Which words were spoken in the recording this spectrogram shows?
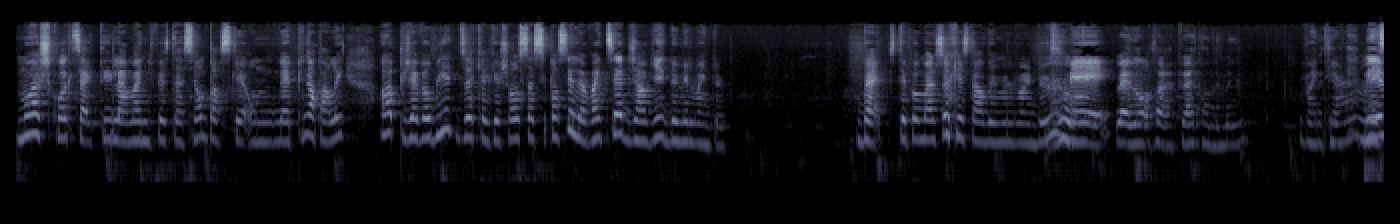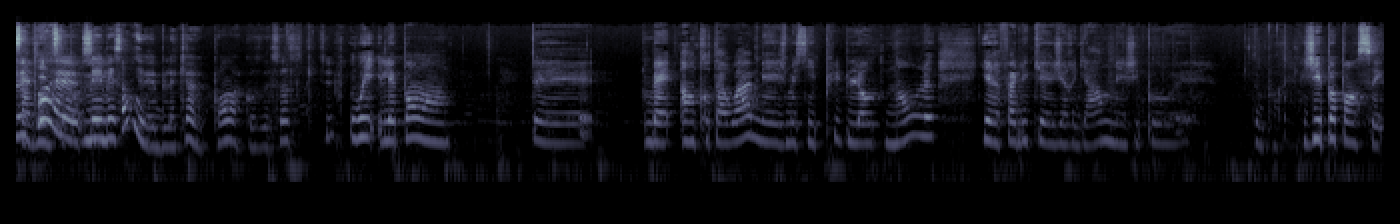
Moi, je crois que ça a été la manifestation parce qu'on a pu en parler. Ah, puis j'avais oublié de dire quelque chose. Ça s'est passé le 27 janvier 2022. Ben, c'était pas mal sûr que c'était en 2022, mais Ben non, ça aurait pu être en 2000. 21. Mais, il y avait pas. euh, mais, mais ça, il avait bloqué un pont à cause de ça, c'est tu? Oui, le pont entre, euh, ben, entre Ottawa, mais je me souviens plus de l'autre nom. Là. Il aurait fallu que je regarde, mais j'ai pas, euh, j'y ai pas pensé.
